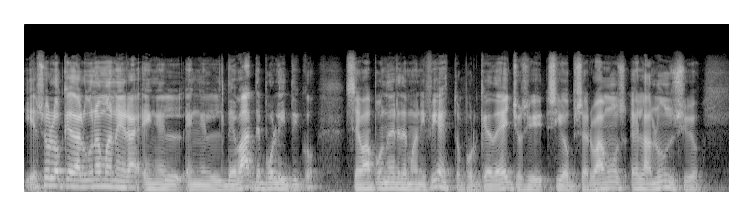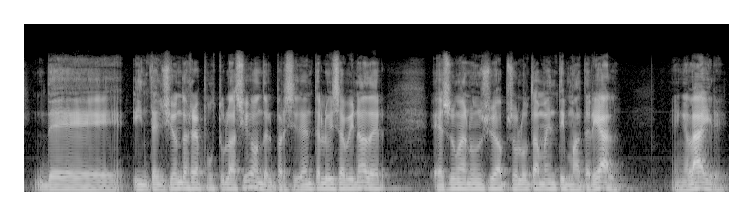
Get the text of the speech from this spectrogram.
Y eso es lo que de alguna manera en el, en el debate político se va a poner de manifiesto, porque de hecho si, si observamos el anuncio de intención de repostulación del presidente Luis Abinader, es un anuncio absolutamente inmaterial, en el aire.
